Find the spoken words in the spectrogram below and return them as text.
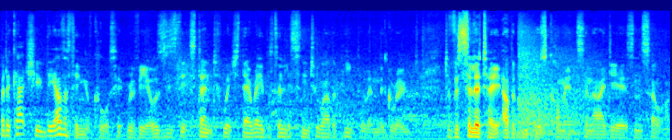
But actually, the other thing, of course, it reveals is the extent to which they're able to listen to other people in the group, to facilitate other people's comments and ideas and so on.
